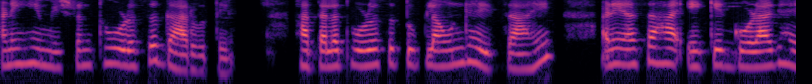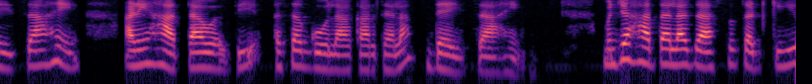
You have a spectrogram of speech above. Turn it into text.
आणि हे मिश्रण थोडंसं गार होते. हाताला थोडंसं तूप लावून घ्यायचं आहे आणि असा हा एक एक गोळा घ्यायचा आहे आणि हातावरती असा गोलाकार त्याला द्यायचा आहे. म्हणजे हाताला जास्त चटकीही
